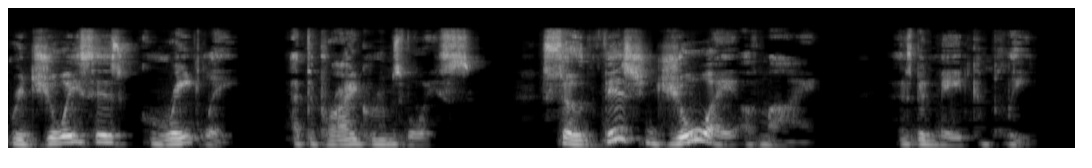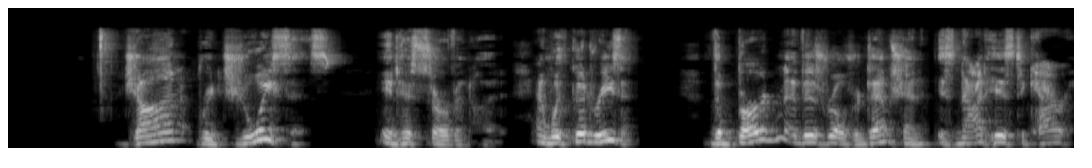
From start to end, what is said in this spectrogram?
rejoices greatly at the bridegroom's voice. So this joy of mine has been made complete. John rejoices in his servanthood, and with good reason. The burden of Israel's redemption is not his to carry,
